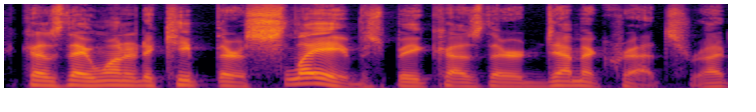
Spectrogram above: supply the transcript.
because they wanted to keep their slaves because they're Democrats, right?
